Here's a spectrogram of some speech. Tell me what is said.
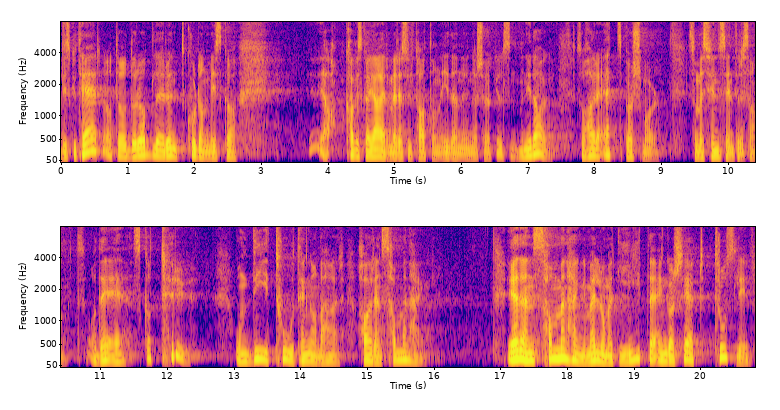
diskutere og til å drodle rundt hvordan vi skal, ja, hva vi skal gjøre med resultatene i denne undersøkelsen. Men i dag så har jeg ett spørsmål som jeg syns er interessant. Og det er skal tro om de to tingene her har en sammenheng. Er det en sammenheng mellom et lite engasjert trosliv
